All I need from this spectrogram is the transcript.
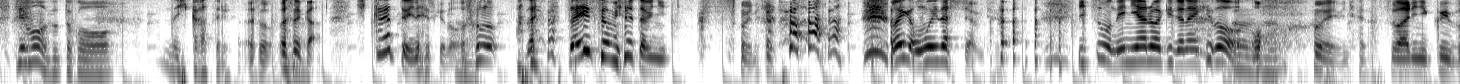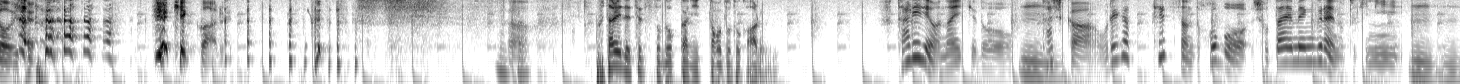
でもずっとこうね引っかかってる。あそう。なんか引っかかってはいないですけど、うん。その座 座椅子を見るたびにくっそみたいな。毎回思い出しちゃうみたいな。いつも根にあるわけじゃないけど、うんうん。おいみたいな。座りにくいぞみたいな。結構ある。あ二人で鉄とどっかに行ったこととかある？2人ではないけど、うん。確か俺が哲さんとほぼ初対面ぐらいの時にうん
